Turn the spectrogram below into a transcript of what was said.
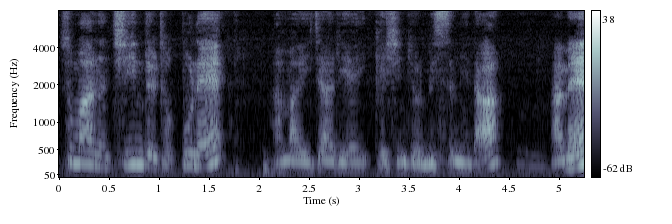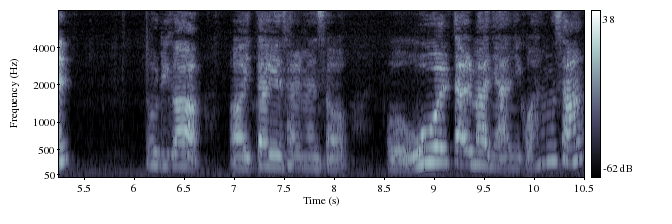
수많은 지인들 덕분에 아마 이 자리에 계신 줄 믿습니다. 아멘. 또 우리가 어, 이 땅에 살면서 어, 5월 달만이 아니고 항상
